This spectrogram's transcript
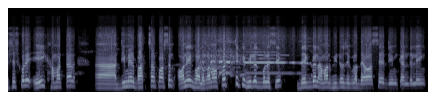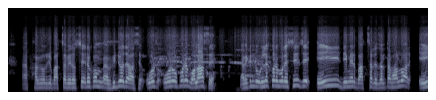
বিশেষ করে এই খামারটার ডিমের বাচ্চার পার্সেন্ট অনেক ভালো। কারণ আমার প্রত্যেকটি ভিডিও বলেছি, দেখবেন আমার ভিডিও যেগুলো দেওয়া আছে, ডিম ক্যান্ডেলিং ফার্মি মুরগির বাচ্চা বের হচ্ছে, এরকম ভিডিও দেওয়া আছে। ওর ওর ওপরে বলা আছে। আমি কিন্তু উল্লেখ করে বলেছি যে এই ডিমের বাচ্চার রেজাল্টটা ভালো আর এই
